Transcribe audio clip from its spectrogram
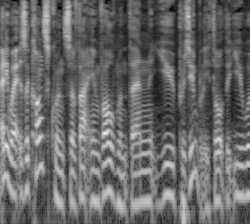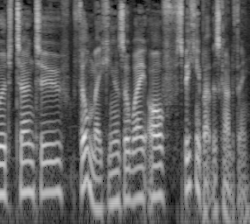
Anyway, as a consequence of that involvement, then you presumably thought that you would turn to filmmaking as a way of speaking about this kind of thing.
